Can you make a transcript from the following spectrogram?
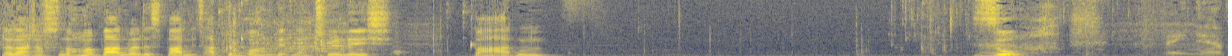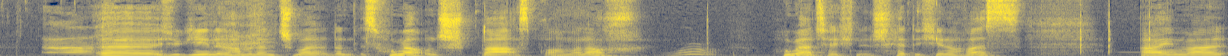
Danach darfst du nochmal baden, weil das Baden jetzt abgebrochen wird. Natürlich. Baden. So. Äh, Hygiene haben wir dann schon mal. Dann ist Hunger und Spaß brauchen wir noch. Hungertechnisch hätte ich hier noch was. Einmal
